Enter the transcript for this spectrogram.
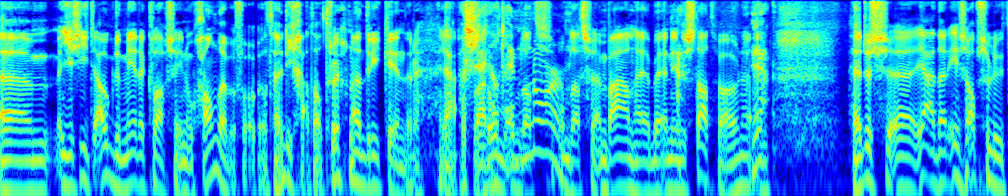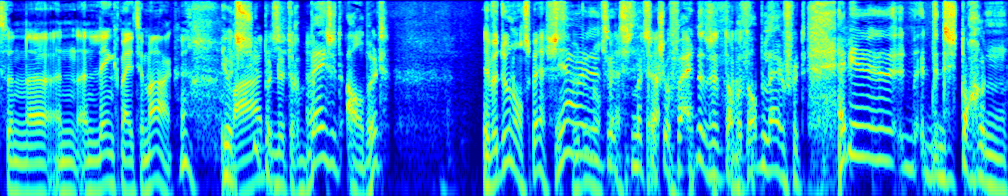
Um, je ziet ook de middenklasse in Oeganda bijvoorbeeld. Hè, die gaat al terug naar drie kinderen. Ja, waarom? Omdat, omdat, ze een baan hebben en in de stad wonen. Ja. En, He, dus uh, ja, daar is absoluut een, een, een, link mee te maken. Je bent super dus, nuttig bezig, Albert. Ja, we doen ons best. Ja, het, ons best. het is ook zo fijn dat het dan wat oplevert. Heb je, het is toch een,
